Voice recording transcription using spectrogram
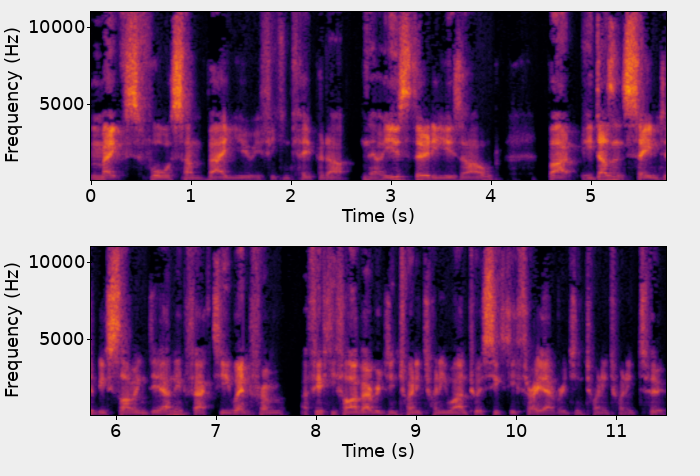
makes for some value if he can keep it up. Now he is 30 years old, but he doesn't seem to be slowing down. In fact, he went from a 55 average in 2021 to a 63 average in 2022.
